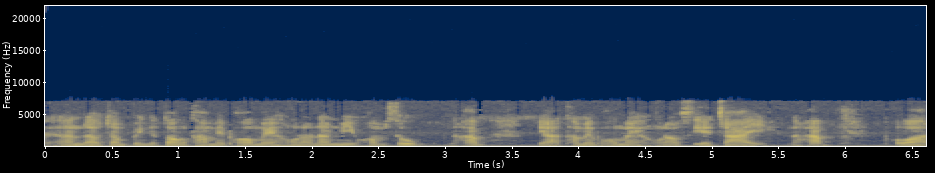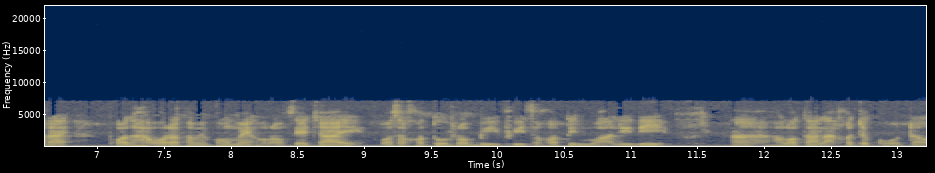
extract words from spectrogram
ดังนั้นเราจำเป็นจะต้องทำให้พ่อแม่ของเรานั้นมีความสุขนะครับ อย่าทำให้พ่อแม่ของเราเสียใจนะครับ เพราะว่าอะไรเพราะถ้าหากว่าเราทำให้พ่อแม่ของเราเสียใจวาสคอตุร็อบบี้ฟีสคอตินวาลิดี อ่าอัลลอฮฺตาลาก็จะโกรธเรา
